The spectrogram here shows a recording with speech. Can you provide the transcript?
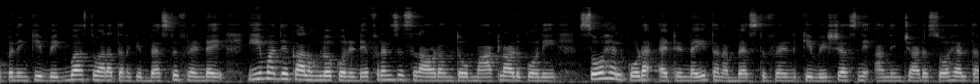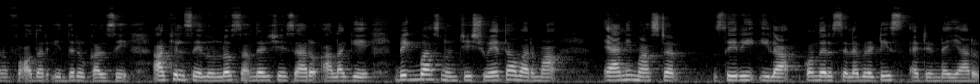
ఓపెనింగ్కి బిగ్ బాస్ ద్వారా తనకి బెస్ట్ ఫ్రెండ్ అయి ఈ మధ్య కాలంలో కొన్ని డిఫరెన్సెస్ రావడంతో మాట్లాడుకొని సోహెల్ కూడా అటెండ్ అయ్యి తన బెస్ట్ ఫ్రెండ్కి విషెస్ని అందించాడు. సోహెల్ తన ఫాదర్ ఇద్దరు కలిసి అఖిల్ సెలూన్లో సందడి చేశారు. అలాగే బిగ్ బాస్ నుంచి శ్వేతా వర్మ యానీ మాస్టర్ సిరి ఇలా కొందరు సెలబ్రిటీస్ అటెండ్ అయ్యారు.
